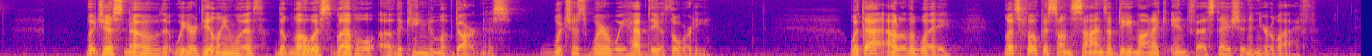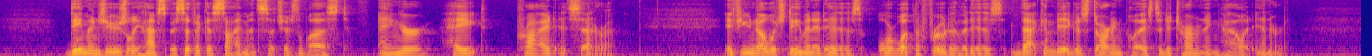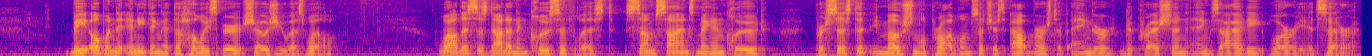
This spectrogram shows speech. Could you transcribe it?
But just know that we are dealing with the lowest level of the kingdom of darkness, which is where we have the authority. With that out of the way, let's focus on signs of demonic infestation in your life. Demons usually have specific assignments such as lust, anger, hate, pride, etc. If you know which demon it is, or what the fruit of it is, that can be a good starting place to determining how it entered. Be open to anything that the Holy Spirit shows you as well. While this is not an inclusive list, some signs may include persistent emotional problems such as outbursts of anger, depression, anxiety, worry, etc.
